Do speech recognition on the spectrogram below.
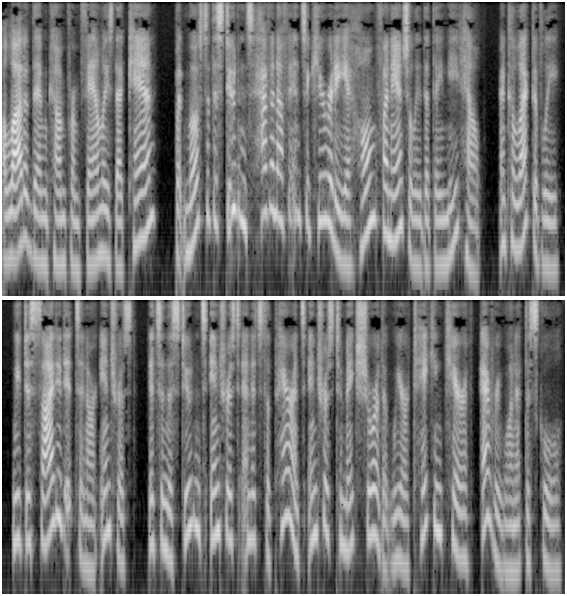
A lot of them come from families that can, but most of the students have enough insecurity at home financially that they need help and collectively, we've decided it's in our interest, it's in the student's interest, and it's the parent's interest to make sure that we are taking care of everyone at the school.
